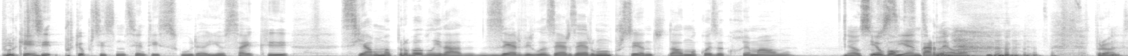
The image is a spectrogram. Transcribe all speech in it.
Porquê? eu preci- porque eu preciso me sentir segura e eu sei que se há uma probabilidade de 0,001% de alguma coisa correr mal, É o suficiente eu vou-me focar para- nela. Pronto.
